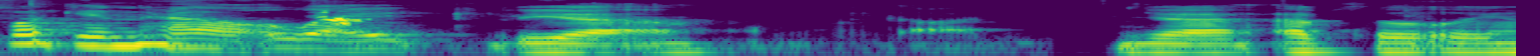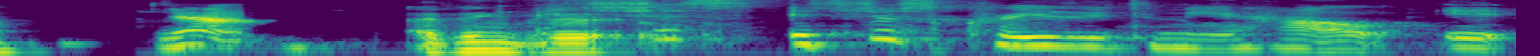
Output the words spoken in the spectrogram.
fucking hell. Like, yeah. Yeah, absolutely. Yeah. I think that it's just it's just crazy to me how it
